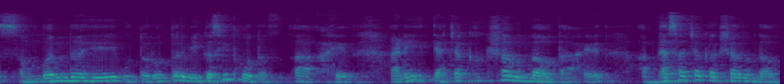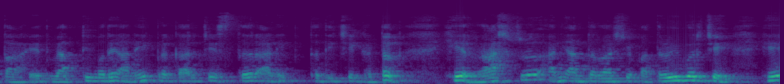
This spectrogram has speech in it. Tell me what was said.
संबंध हे उत्तरोत्तर विकसित होत अस- आहेत आणि त्याच्या कक्षा रुंदावत आहेत. अभ्यासाच्या कक्षा रुंदावता आहेत. व्याप्तीमध्ये अनेक प्रकारचे स्तर आणि पद्धतीचे घटक हे राष्ट्र आणि आंतरराष्ट्रीय पातळीवरचे हे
